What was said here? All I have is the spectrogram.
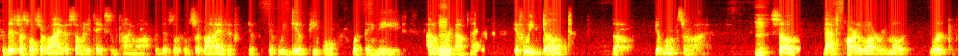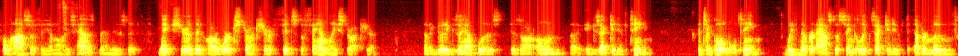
The business will survive if somebody takes some time off. The business will survive if if, if we give people what they need. I don't mm. worry about that. If we don't, though, it won't survive. Mm. So that's part of our remote work philosophy and always has been is that make sure that our work structure fits the family structure. And a good example is is our own uh, executive team. It's a global team. We've never asked a single executive to ever move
